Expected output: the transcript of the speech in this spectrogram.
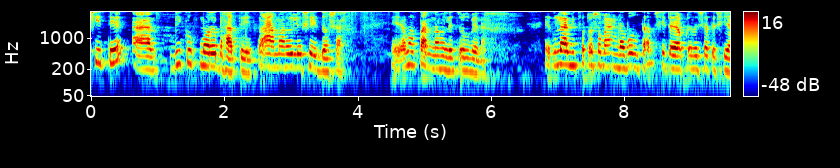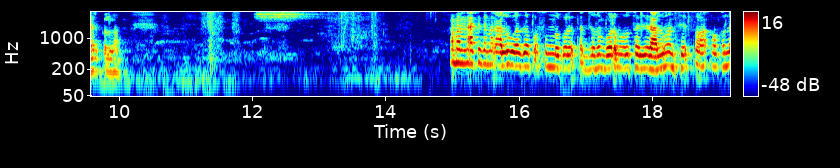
শীতে আর বিকুক মরে ভাতে, তা আমার হইলে সেই দশা। আমার পান না হলে চলবে না। এগুলো আমি ছোট সময় আমরা বলতাম, সেটাই আপনাদের সাথে শেয়ার করলাম। আমার নাতিন আমার আলু ভাজা পছন্দ করে, তার জন্য বড় বড় সাইজের আলু আনছে। তো ওখানে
